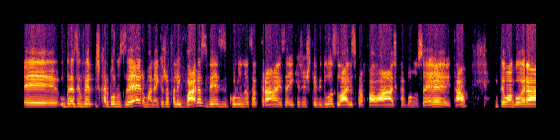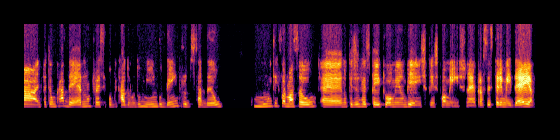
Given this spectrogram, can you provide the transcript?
É, o Brasil Verde Carbono Zero, Mané, que eu já falei várias vezes em colunas atrás, aí que a gente teve duas lives para falar de carbono zero e tal. Então agora a gente vai ter um caderno que vai ser publicado no domingo dentro do Estadão, muita informação é, no que diz respeito ao meio ambiente, principalmente, né? Para vocês terem uma ideia,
